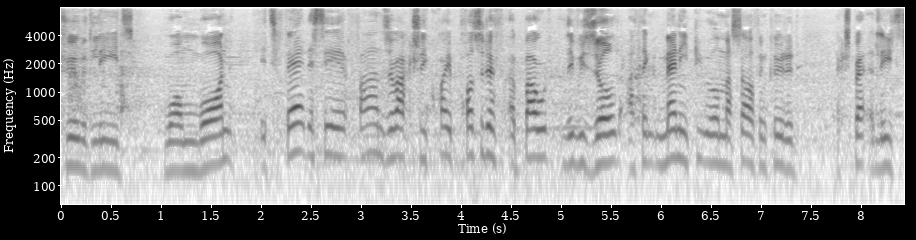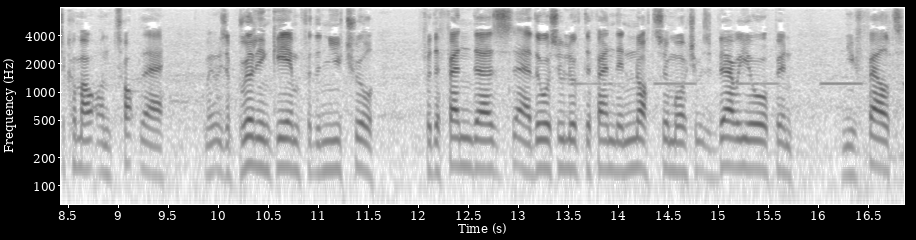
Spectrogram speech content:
drew with Leeds 1 1. It's fair to say fans are actually quite positive about the result. I think many people, myself included, expected Leeds to come out on top there. I mean, it was a brilliant game for the neutral, for defenders, uh, those who love defending, not so much. It was very open, and you felt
